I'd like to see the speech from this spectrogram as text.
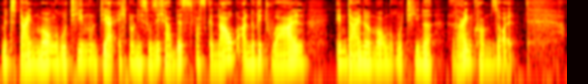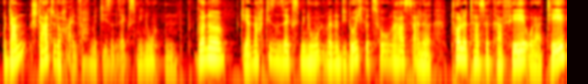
mit deinen Morgenroutinen und dir echt noch nicht so sicher bist, was genau an Ritualen in deine Morgenroutine reinkommen soll. Und dann starte doch einfach mit diesen sechs Minuten. Gönne dir nach diesen sechs Minuten, wenn du die durchgezogen hast, eine tolle Tasse Kaffee oder Tee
